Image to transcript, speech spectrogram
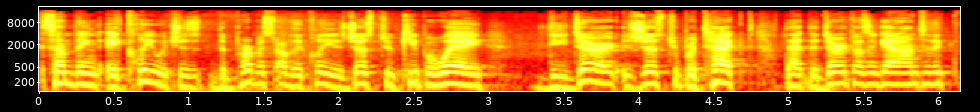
something, a Kli which is the purpose of the Kli is just to keep away the dirt, is just to protect that the dirt doesn't get onto the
